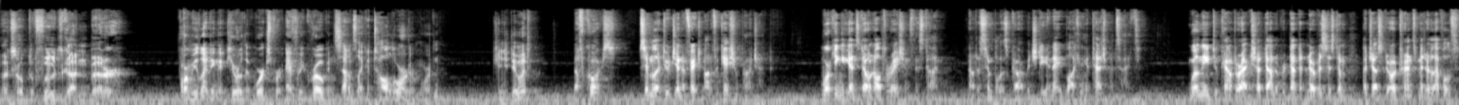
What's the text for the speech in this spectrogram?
let's hope the food's gotten better. Formulating a cure that works for every Krogan sounds like a tall order, Mordin. Can you do it? Of course. Similar to Genophage Modification Project. Working against own alterations this time. Not as simple as garbage DNA blocking attachment sites. We'll need to counteract shutdown of redundant nervous system, adjust neurotransmitter levels.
